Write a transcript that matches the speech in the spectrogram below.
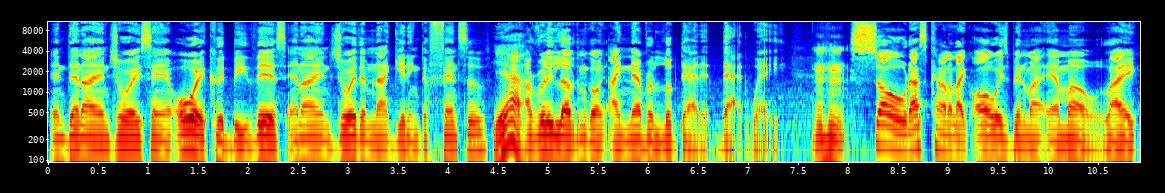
And then I enjoy saying, or it could be this, and I enjoy them not getting defensive. Yeah. I really love them going. I never looked at it that way. Mm-hmm. So that's kind of like always been my mo. Like,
